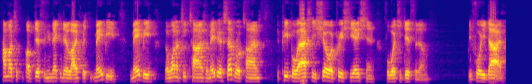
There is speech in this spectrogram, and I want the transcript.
how much of difference you make in their life. Because maybe, maybe the one or two times, or maybe several times, the people will actually show appreciation for what you did for them before you die,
